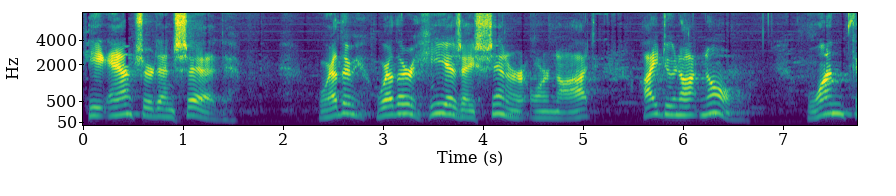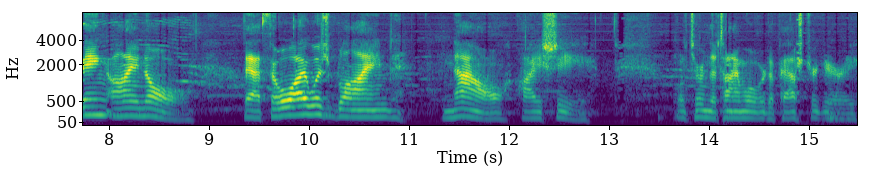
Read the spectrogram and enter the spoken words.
He answered and said, whether, whether he is a sinner or not, I do not know. One thing I know, that though I was blind, now I see. We'll turn the time over to Pastor Gary.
